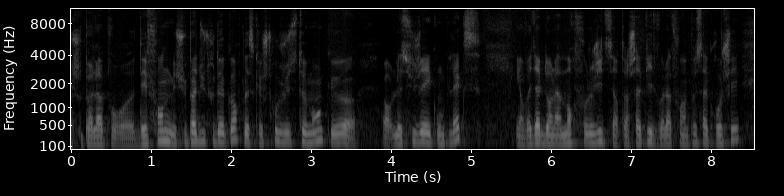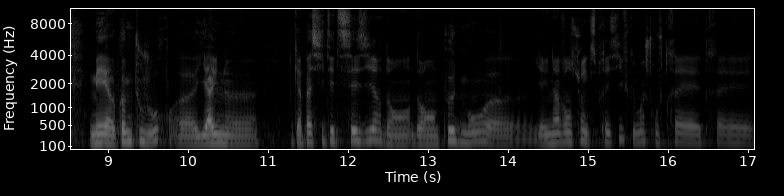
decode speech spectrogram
suis pas là pour euh, défendre, mais je suis pas du tout d'accord parce que je trouve justement que alors, le sujet est complexe. Et on va dire que dans la morphologie de certains chapitres, voilà, faut un peu s'accrocher. Mais comme toujours, il y a une, capacité de saisir dans, peu de mots. Il y a une invention expressive que moi je trouve très, très.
